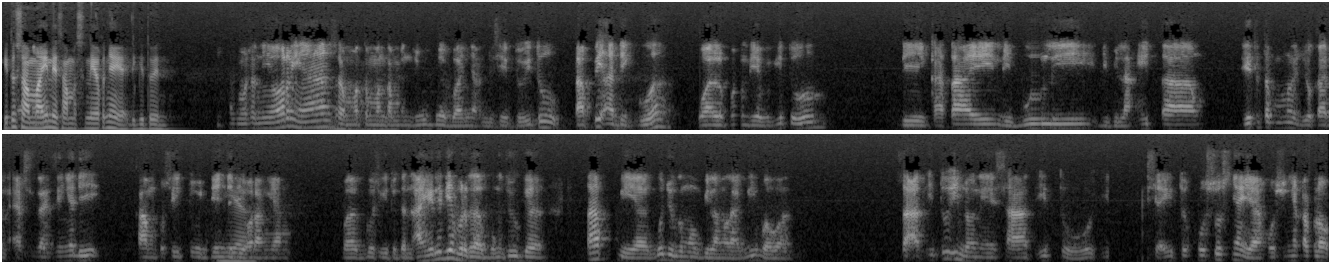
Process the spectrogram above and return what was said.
Itu sama ini sama seniornya ya digituin. sama seniornya sama teman-teman juga banyak di situ. Itu tapi adik gua walaupun dia begitu dikatain dibully dibilang hitam dia tetap menunjukkan eksistensinya di kampus itu dia jadi Iya. orang yang bagus gitu dan akhirnya dia bergabung juga tapi ya gue juga mau bilang lagi bahwa saat itu Indonesia saat itu Indonesia itu khususnya ya khususnya kalau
